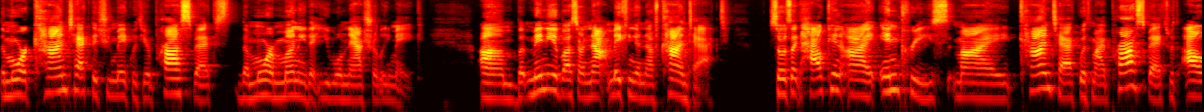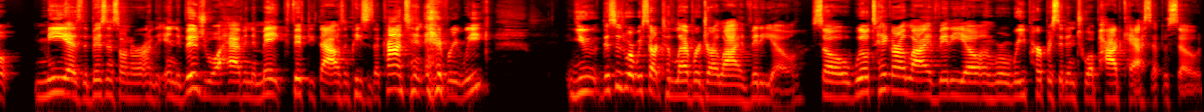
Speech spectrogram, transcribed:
The more contact that you make with your prospects, the more money that you will naturally make. Um, but many of us are not making enough contact. So it's like, how can I increase my contact with my prospects without me as the business owner or the individual having to make 50,000 pieces of content every week? You this is where we start to leverage our live video. So we'll take our live video and we'll repurpose it into a podcast episode.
